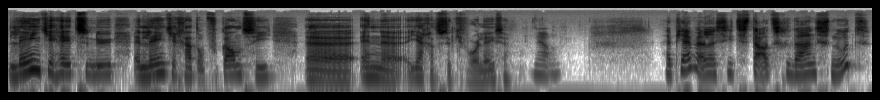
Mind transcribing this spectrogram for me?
Leentje heet ze nu. En Leentje gaat op vakantie. eh, en eh, jij gaat een stukje voorlezen. Ja. Heb jij wel eens iets stouts gedaan, Snoet?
